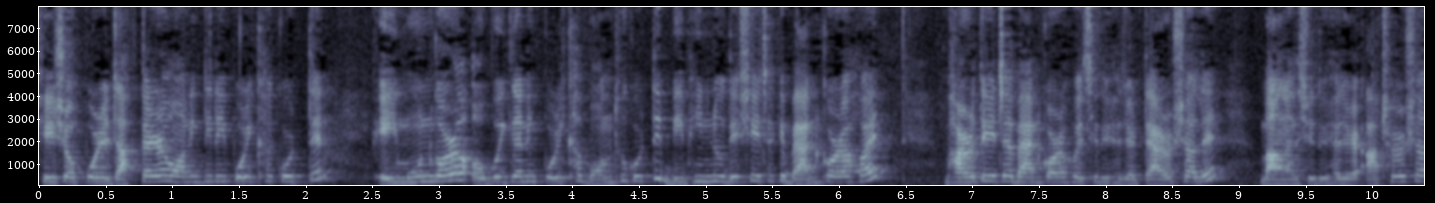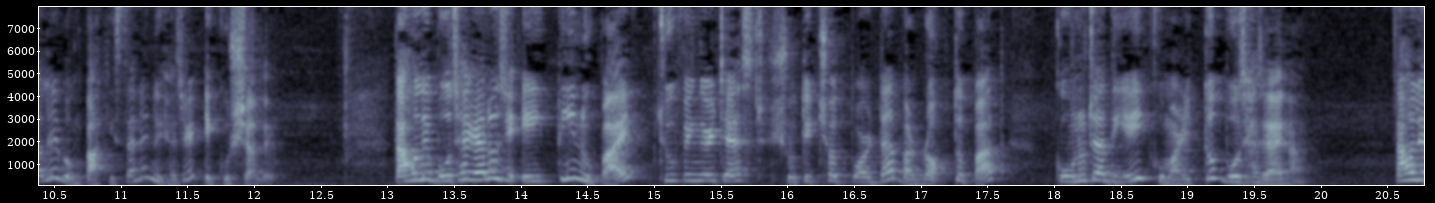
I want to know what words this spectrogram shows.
সেই সব পড়ে ডাক্তাররাও অনেকদিন এই পরীক্ষা করতেন। এই মন গড়া অবৈজ্ঞানিক পরীক্ষা বন্ধ করতে বিভিন্ন দেশে এটাকে ব্যান করা হয়। ভারতে এটা ব্যান করা হয়েছে দুই হাজার তেরো সালে, বাংলাদেশে দুই হাজার আঠারো সালে এবং পাকিস্তানে দুই হাজার একুশ সালে। তাহলে বোঝা গেল যে এই তিন উপায় টু ফিঙ্গার টেস্ট সতীচ্ছদ পর্দা বা রক্তপাত, কোনোটা দিয়েই কুমারিত্ব বোঝা যায় না। তাহলে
